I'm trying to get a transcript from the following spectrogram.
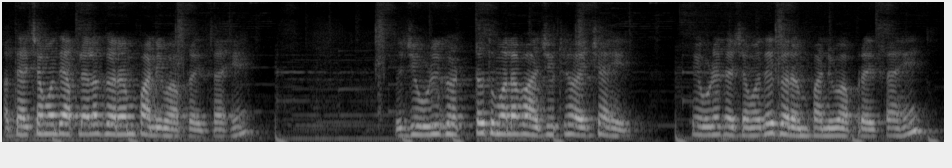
आता ह्याच्यामध्ये आपल्याला गरम पाणी वापरायचं आहे. तर जेवढी घट्ट तुम्हाला भाजी ठेवायची आहे तेवढे त्याच्यामध्ये गरम पाणी वापरायचं आहे.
